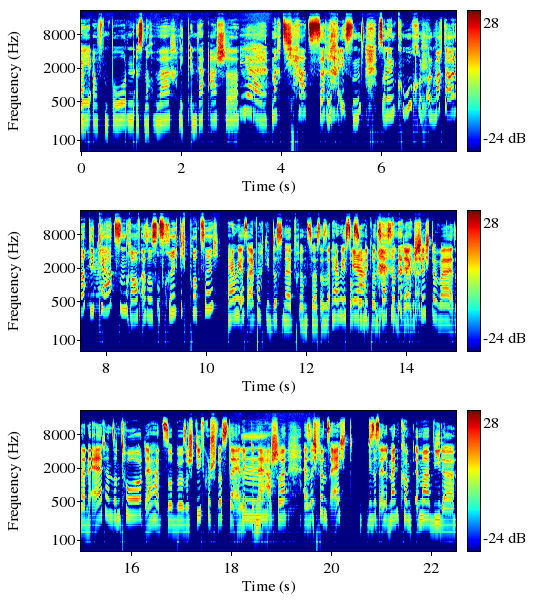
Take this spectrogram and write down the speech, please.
Harry auf dem Boden, ist noch wach, liegt in der Asche, Ja. macht sich herzzerreißend so einen Kuchen und macht da auch noch die Kerzen drauf. Also es ist richtig putzig. Harry ist einfach die Disney-Prinzess. Also Harry ist doch Ja. so die Prinzessin der Geschichte, weil seine Eltern sind tot, er hat so böse Stiefgeschwister, er liegt in der Asche. Also ich finde es echt, dieses Element kommt immer wieder.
